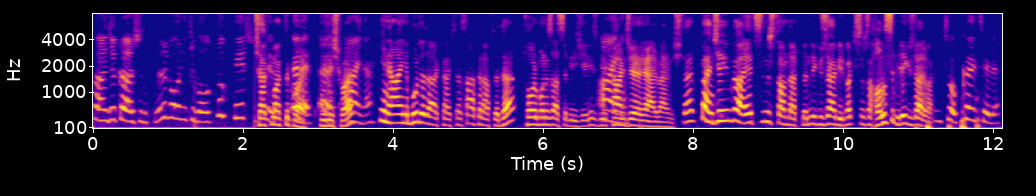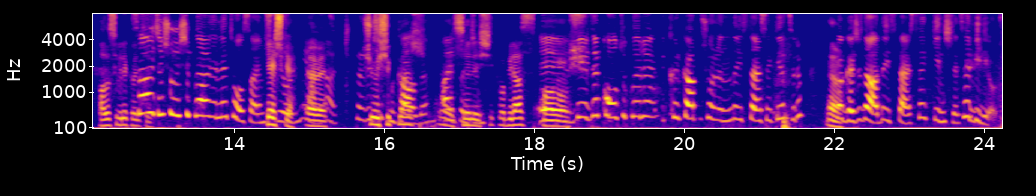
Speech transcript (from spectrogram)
Kanca karşılıkları ve 12 voltluk bir Çakmaklık şey. var, Evet, giriş evet, var. Aynen. Yine aynı burada da arkadaşlar sağ tarafta da torbanızı asabileceğiniz bir Aynen. kancaya yer vermişler. Bence gayet sınıf standartlarında güzel bir bak. Mesela halısı bile güzel bak. Çok kaliteli. Halısı bile kaliteli. Sadece şu ışıklar da led olsaymış Keşke, diyorum. evet. artık sarı Şu ışık ışıklar, kaldı? evet, sarı ışık o biraz Ee, olmamış. bir de koltukları 40-60 oranında istersek yatırıp Evet. bagajı daha da istersek genişletebiliyoruz.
